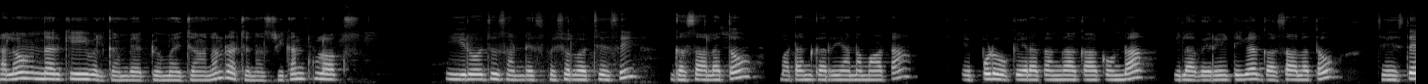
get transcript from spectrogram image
హలో అందరికీ welcome back to my channel Rachana Srikanth blogs. ఈరోజు సండే స్పెషల్ వచ్చేసి గసాలతో మటన్ కర్రీ అన్నమాట. ఎప్పుడు ఒకే రకంగా కాకుండా ఇలా వెరైటీగా గసాలతో చేస్తే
